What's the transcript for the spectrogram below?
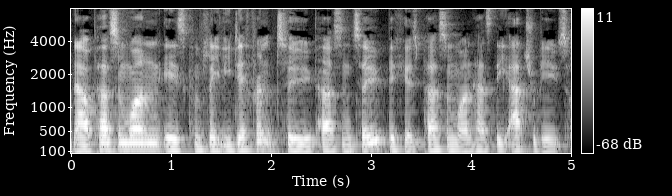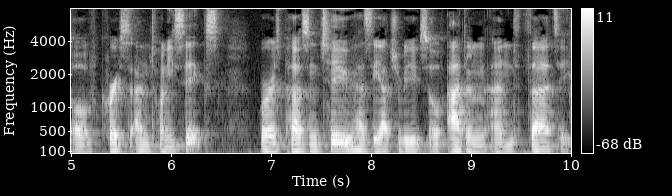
Now, person one is completely different to person two because person one has the attributes of Chris and 26, whereas person two has the attributes of Adam and 30.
